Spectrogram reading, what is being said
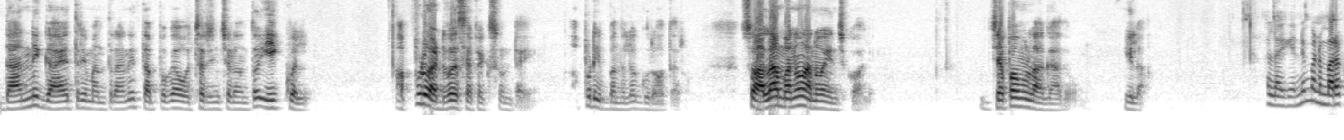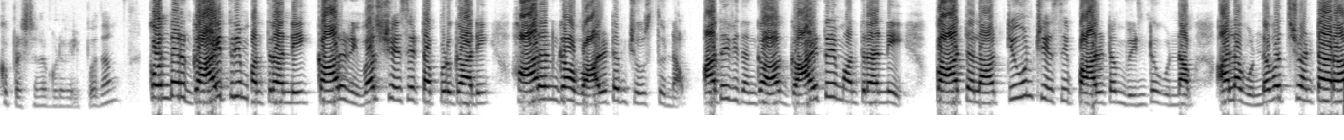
దాన్ని గాయత్రి మంత్రాన్ని తప్పుగా ఉచ్చరించడంతో ఈక్వల్. అప్పుడు అడ్వర్స్ ఎఫెక్ట్స్ ఉంటాయి. అప్పుడు ఇబ్బందులకు గురవుతారు. సో అలా మనం అన్వయించుకోవాలి. జపంలా కాదు. ఇలా. అలాగే అండి మనం మరొక ప్రశ్నలో కూడా వెళ్ళిపోదాం. కొందరు గాయత్రి మంత్రాన్ని కారు రివర్స్ చేసేటప్పుడు గాని హారన్గా వాడటం చూస్తున్నాం. అదే విధంగా గాయత్రి మంత్రాన్ని పాటల ట్యూన్ చేసి పాడటం వింటూ ఉన్నాం. అలా ఉండవచ్చు అంటారా?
